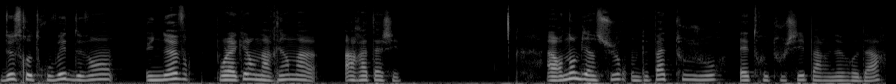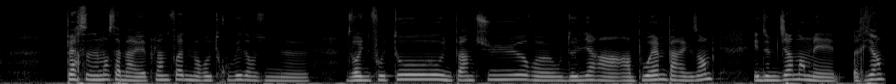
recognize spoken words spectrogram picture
de se retrouver devant une œuvre pour laquelle on n'a rien à, rattacher. Alors non, bien sûr, on ne peut pas toujours être touché par une œuvre d'art. Personnellement, ça arrivé plein de fois de me retrouver une, devant une photo, une peinture, euh, ou de lire un, un, poème par exemple, et de me dire non mais rien,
